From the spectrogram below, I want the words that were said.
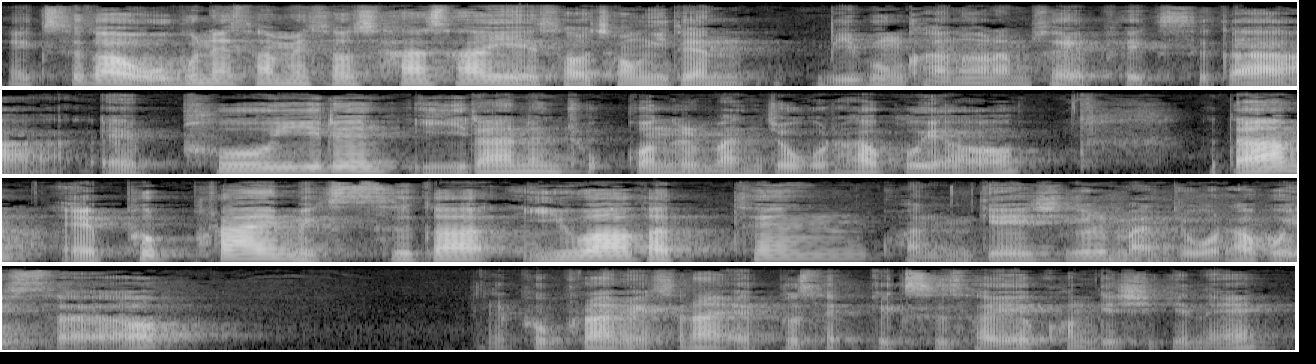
x가 5분의 3에서 4 사이에서 정의된 미분 가능한 함수 fx가 f1은 2라는 조건을 만족을 하고요. 그 다음 f'x가 이와 같은 관계식을 만족을 하고 있어요. f'x랑 fx 사이의 관계식이네.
